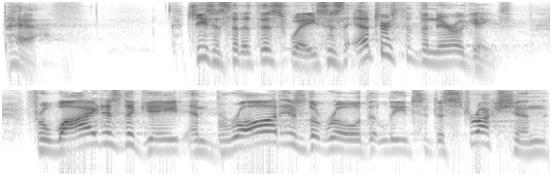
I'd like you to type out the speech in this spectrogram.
path. Jesus said it this way He says, Enter through the narrow gate, for wide is the gate and broad is the road that leads to destruction,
